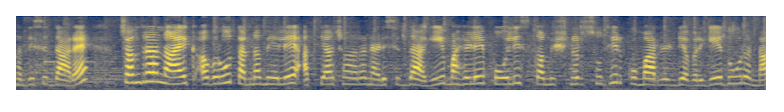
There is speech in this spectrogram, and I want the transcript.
ಬಂಧಿಸಿದ್ದಾರೆ. ಚಂದ್ರ ನಾಯಕ್ ಅವರು ತನ್ನ ಮೇಲೆ ಅತ್ಯಾಚಾರ ನಡೆಸಿದ್ದಾಗಿ ಮಹಿಳೆ ಪೊಲೀಸ್ ಕಮಿಷನರ್ ಸುಧೀರ್ ಕುಮಾರ್ ರೆಡ್ಡಿ ಅವರಿಗೆ ದೂರನ್ನ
